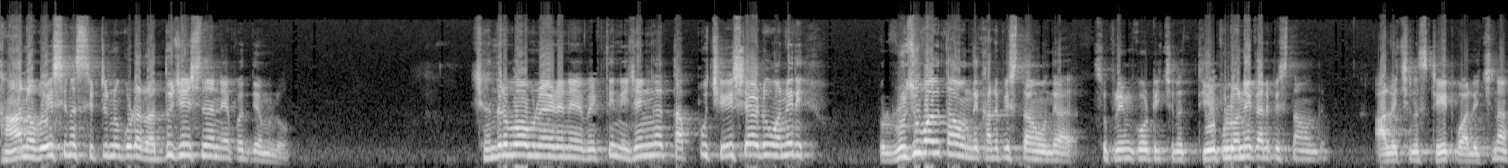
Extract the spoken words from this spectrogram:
తాను వేసిన సిట్టును కూడా రద్దు చేసిన నేపథ్యంలో చంద్రబాబు నాయుడు అనే వ్యక్తి నిజంగా తప్పు చేశాడు అనేది రుజువవుతా ఉంది కనిపిస్తూ ఉంది. ఆ సుప్రీంకోర్టు ఇచ్చిన తీర్పులోనే కనిపిస్తూ ఉంది. వాళ్ళు ఇచ్చిన స్టేట్ వాళ్ళు ఇచ్చిన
